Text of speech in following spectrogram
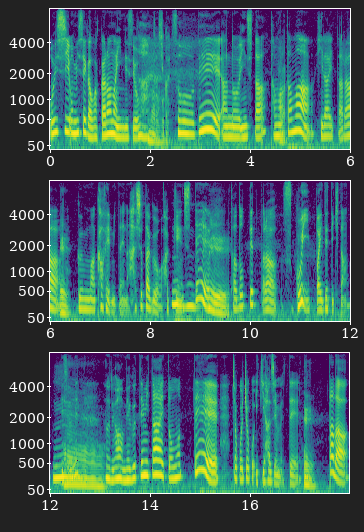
美味しいお店がわからないんですよ。そうであのインスタたまたま開いたら、ええ。群馬カフェみたいなハッシュタグを発見して、ええ。辿ってったらすごいいっぱい出てきたんですよね。あーなのであ巡ってみたいと思ってちょこちょこ行き始めて。えただ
